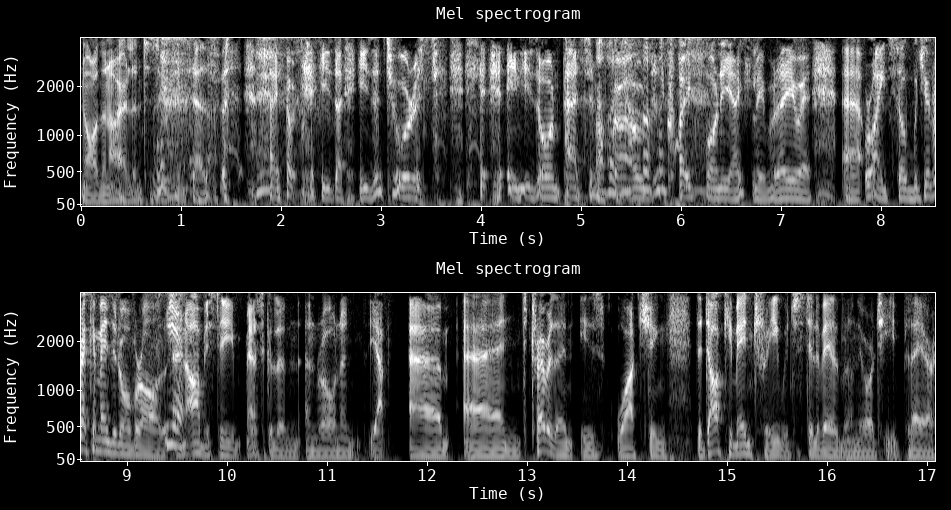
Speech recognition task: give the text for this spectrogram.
Northern Ireland to suit himself. He's a, he's a tourist in his own patch of Oh, ground. no. It's quite funny actually. But anyway, uh, right. So, but you'd recommend it overall, Yeah. and obviously Mescal and, Ronan. Yeah. Um, and Trevor then is watching the documentary, which is still available on the RTE player,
